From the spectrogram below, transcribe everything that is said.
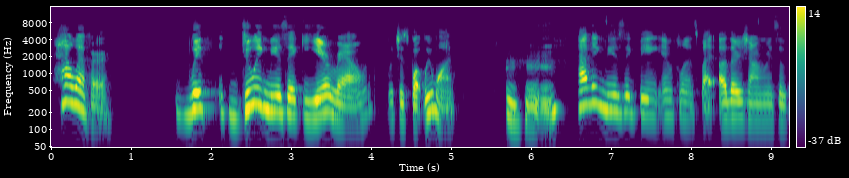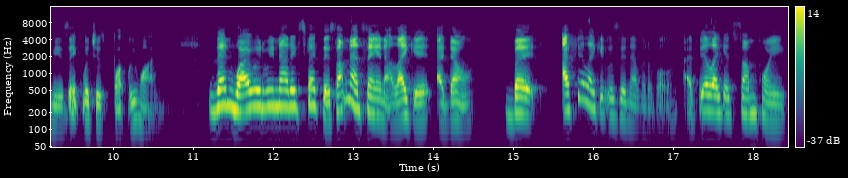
However, with doing music year round, which is what we want, mm-hmm. having music being influenced by other genres of music, which is what we want, then why would we not expect this? I'm not saying I like it, I don't, but I feel like it was inevitable. I feel like at some point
